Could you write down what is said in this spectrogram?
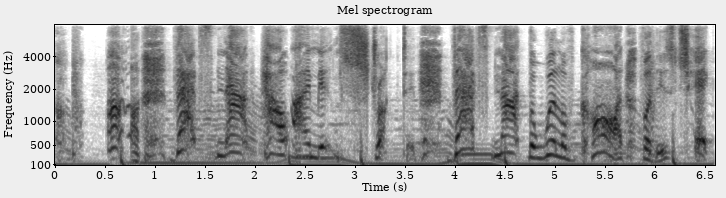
uh, uh-uh. That's not how I'm instructed. That's not the will of God for this chick.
